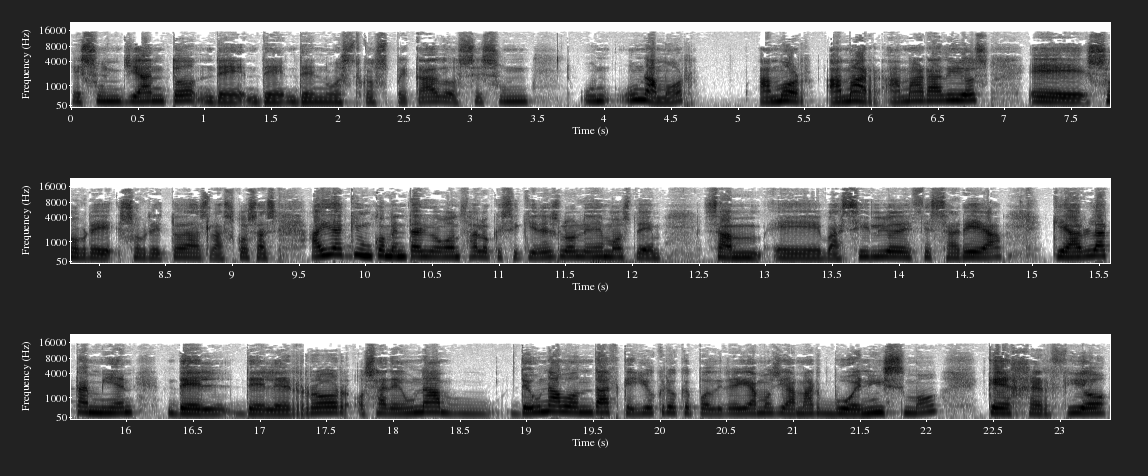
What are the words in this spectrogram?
es un llanto de, de, de nuestros pecados, es un, un, un amor amor, amar, amar a Dios eh, sobre, sobre todas las cosas. Hay aquí un comentario, Gonzalo, que si quieres lo leemos de San eh, Basilio de Cesarea, que habla también del, del error, o sea, de una, de una bondad que yo creo que podríamos llamar buenismo que ejerció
